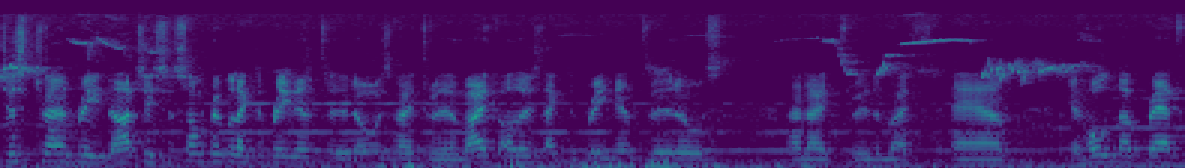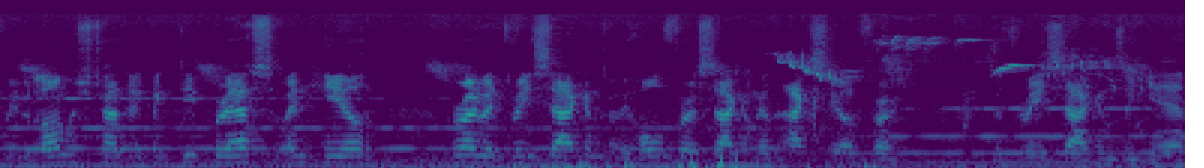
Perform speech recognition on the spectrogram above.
just try and breathe naturally. So some people like to breathe in through the nose and out through the mouth. Others like to breathe in through the nose and out through the mouth. Um, you're holding that breath a wee bit longer, so trying to do big deep breaths. So inhale for around about three seconds, maybe hold for a second, then exhale for the three seconds again.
